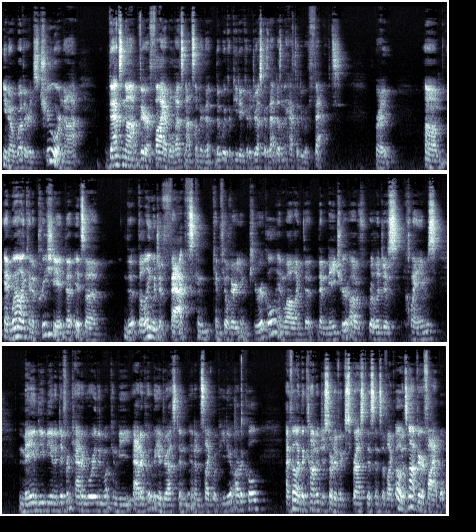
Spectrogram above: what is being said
you know, whether it's true or not, that's not verifiable. That's not something that, that Wikipedia could address because that doesn't have to do with facts, right? Um, and while I can appreciate that it's a the, the language of facts can, can feel very empirical, and while like the, the nature of religious claims may indeed be in a different category than what can be adequately addressed in, in an encyclopedia article, I felt like the comment just sort of expressed this sense of like, oh, it's not verifiable.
